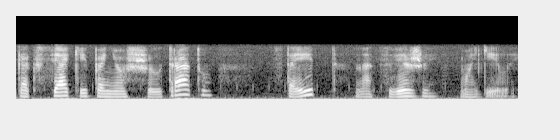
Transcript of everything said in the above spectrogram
как всякий, понесший утрату, стоит над свежей могилой.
